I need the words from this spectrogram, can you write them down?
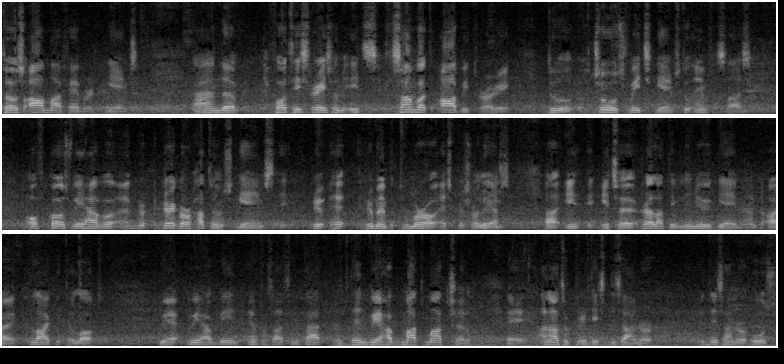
those are my favorite games. And uh, for this reason, it's somewhat arbitrary to choose which games to emphasize. Of course, we have uh, Gregor Hutton's games. uh, Re- Remember Tomorrow, especially as uh, it, it's a relatively new game, and I like it a lot. We, we have been emphasizing that, and then we have Matt Machell, uh, another British designer, designer whose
